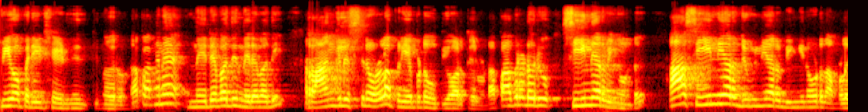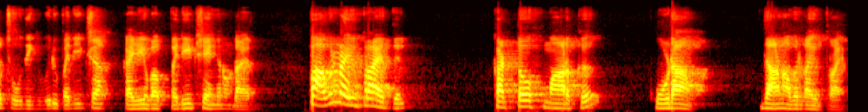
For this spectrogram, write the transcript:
പി ഒ പരീക്ഷ എഴുതിയിരിക്കുന്നവരുണ്ട്. അപ്പൊ അങ്ങനെ നിരവധി നിരവധി റാങ്ക് ലിസ്റ്റിലുള്ള പ്രിയപ്പെട്ട ഉദ്യോഗാർത്ഥികളുണ്ട്. അപ്പൊ അവരുടെ ഒരു സീനിയർ വിങ് ഉണ്ട്. ആ സീനിയർ ജൂനിയർ വിങ്ങിനോട് നമ്മൾ ചോദിക്കും ഒരു പരീക്ഷ കഴിയുമ്പോൾ പരീക്ഷ എങ്ങനെ ഉണ്ടായിരുന്നു? അപ്പൊ അവരുടെ അഭിപ്രായത്തിൽ കട്ട് ഓഫ് മാർക്ക് കൂടാം. ഇതാണ് അവരുടെ അഭിപ്രായം.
